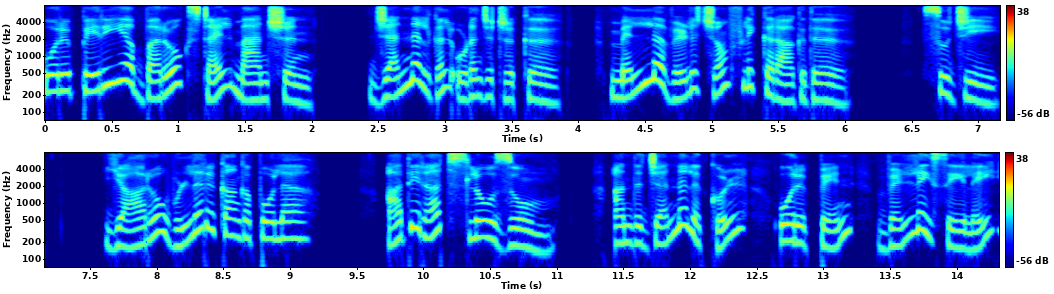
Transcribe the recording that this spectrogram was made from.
ஒரு பெரிய பரோக் ஸ்டைல் மேன்ஷன் ஜன்னல்கள் உடைஞ்சிட்டு இருக்கு மெல்ல வெளிச்சம் ஃப்ளிக்கர் ஆகுது. சுஜி யாரோ உள்ள இருக்காங்க போல. அதிராஜ் ஸ்லோ ஜூம் அந்த ஜன்னலுக்குள் ஒரு பெண் வெள்ளை சேலை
